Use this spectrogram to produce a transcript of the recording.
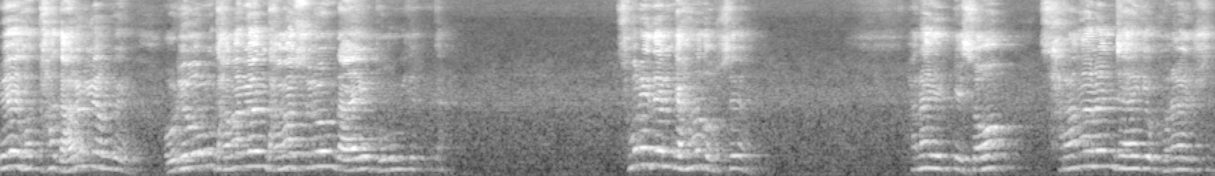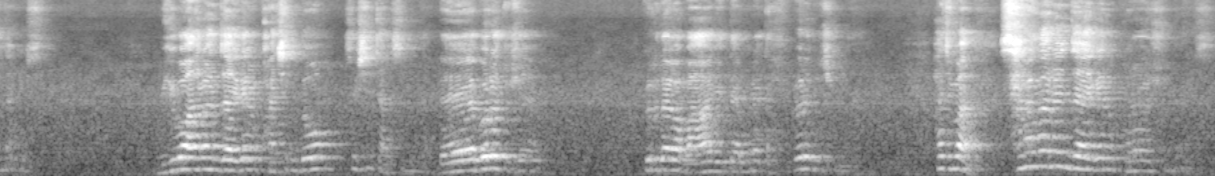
예, 다, 다 나를 위한 거예요. 어려움 당하면 당할수록 나에게 도움이 됩니다. 손해되는 게 하나도 없어요. 하나님께서 사랑하는 자에게 고난을 주신다고 했어요. 미워하는 자에게는 관심도 쓰시지 않습니다. 내버려 두셔요. 그러다가 망하기 때문에 다 두십니다. 하지만 사랑하는 자에게는 고난을 주신다고 했어요.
